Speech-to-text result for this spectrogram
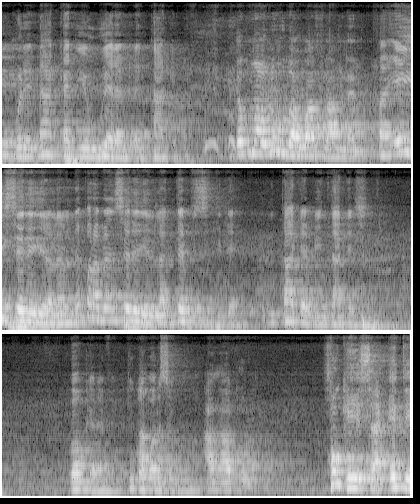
ye ko de n'a ka di ye u yɛrɛ minɛ n t'a kɛ E kuma olu b'u ka wa fila minɛ. fa e y'i se de yɛrɛ la ne fana bɛ n se de yɛrɛ la n tɛ visite kɛ n t'a kɛ bi n t'a kɛ sini bɔ kɛrɛfɛ t'u ka wari segin u ma An k'a t'o la. Fo k'e sa e tɛ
